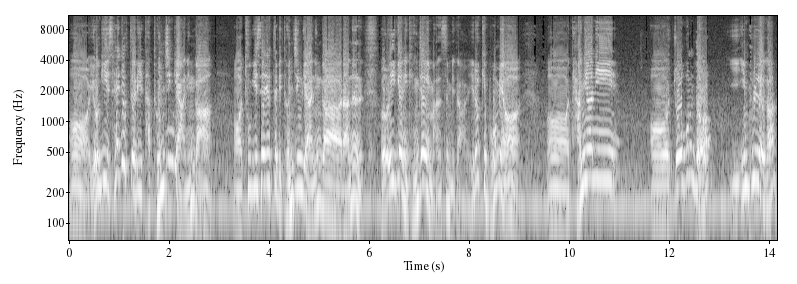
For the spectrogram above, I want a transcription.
어, 여기 세력들이 다 던진 게 아닌가. 어, 투기 세력들이 던진 게 아닌가라는 의견이 굉장히 많습니다. 이렇게 보면 어, 당연히 어, 조금 더 이 인플레가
